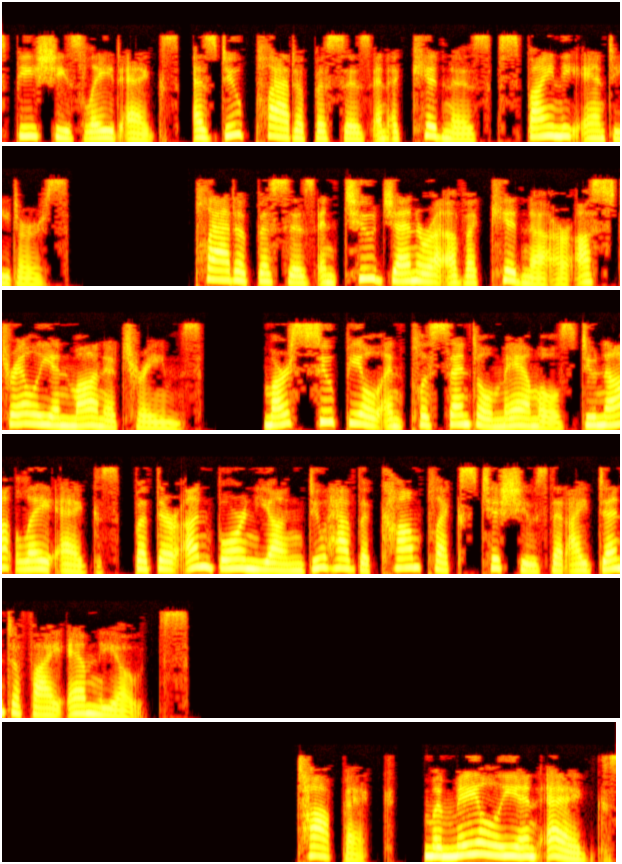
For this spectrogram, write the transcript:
species laid eggs, as do platypuses and echidnas spiny anteaters. Platypuses and two genera of echidna are Australian monotremes. Marsupial and placental mammals do not lay eggs, but their unborn young do have the complex tissues that identify amniotes. Topic. Mammalian eggs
